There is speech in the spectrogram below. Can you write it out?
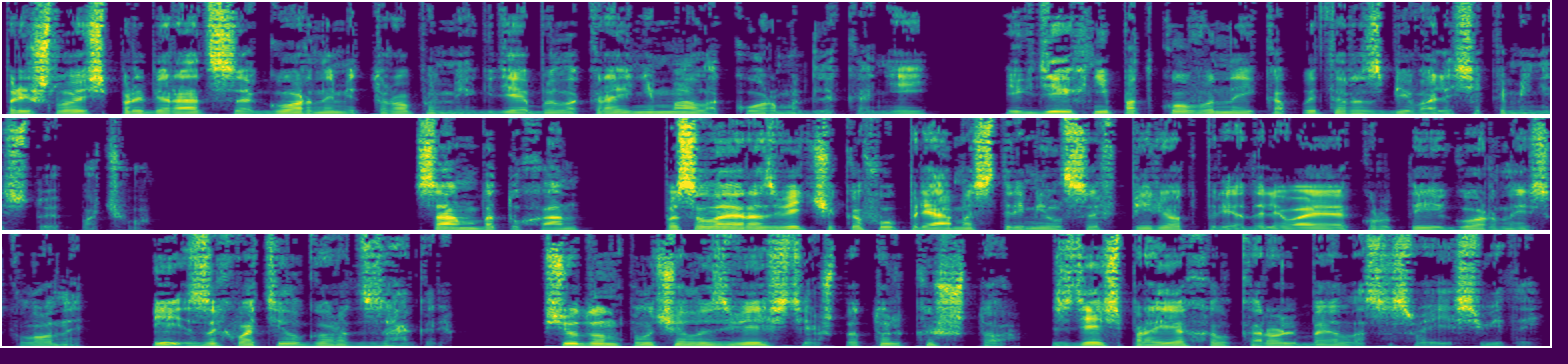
пришлось пробираться горными тропами, где было крайне мало корма для коней и где их неподкованные копыта разбивались о каменистую почву. Сам Батухан, посылая разведчиков, упрямо стремился вперед, преодолевая крутые горные склоны, и захватил город Загреб. Всюду он получал известие, что только что здесь проехал король Белла со своей свитой.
